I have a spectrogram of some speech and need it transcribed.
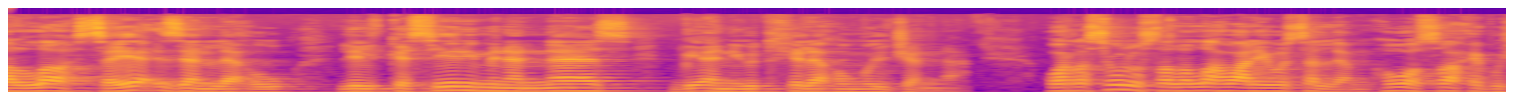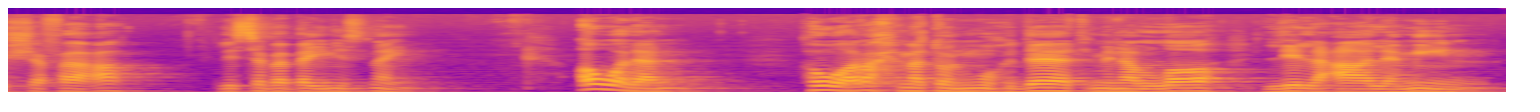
الله سيأذن له للكثير من الناس بأن يدخلهم الجنة. والرسول صلى الله عليه وسلم هو صاحب الشفاعة. لسببين اثنين. أولا هو رحمة مهداة من الله للعالمين.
